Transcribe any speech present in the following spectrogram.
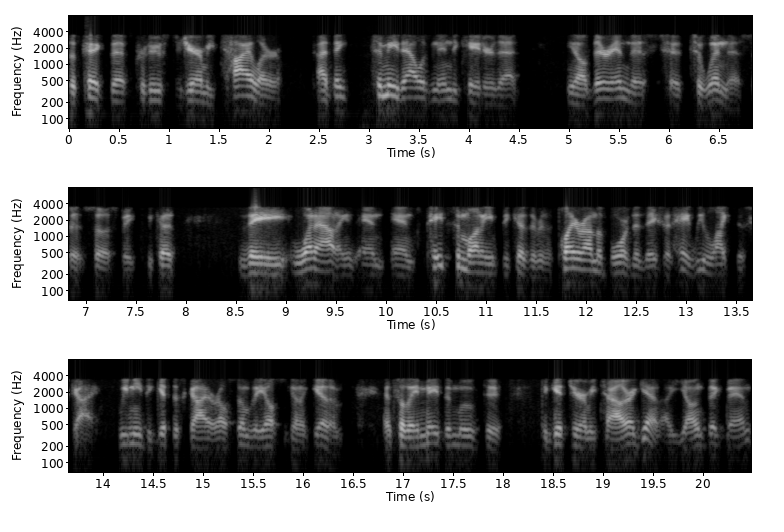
the pick that produced Jeremy Tyler, I think to me that was an indicator that you know they're in this to to win this, so, so to speak, because they went out and, and, and paid some money because there was a player on the board that they said, hey, we like this guy. We need to get this guy or else somebody else is going to get him. And so they made the move to, to get Jeremy Tyler. Again, a young big man.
